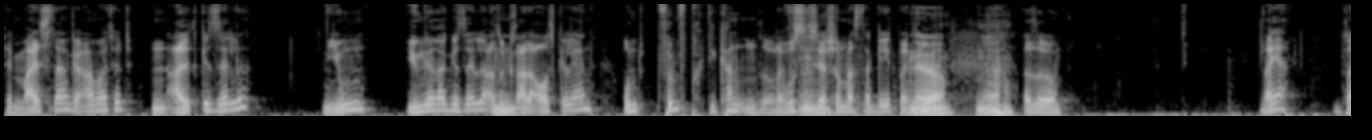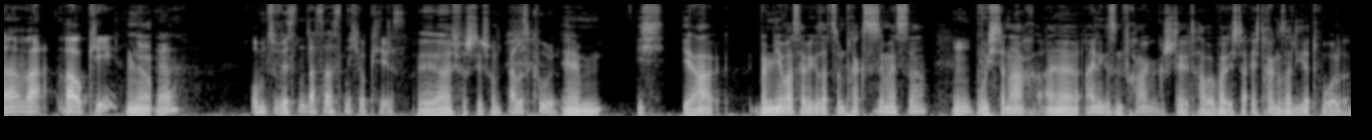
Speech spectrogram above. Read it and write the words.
der Meister gearbeitet, ein Altgeselle, ein jung, jüngerer Geselle, also Mhm. gerade ausgelernt und fünf Praktikanten so. Da wusstest du Mhm. ja schon, was da geht bei dir. ja, Ne? ja, Also, naja, war, war, war okay ja, ja, um zu wissen, dass das nicht okay ist. ja, ich verstehe schon. Alles cool. Ähm, ich, ja, bei mir war es ja, wie gesagt, so ein Praxissemester, Hm? wo ich danach äh, einiges in Frage gestellt habe, weil ich da echt drangsaliert wurde.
